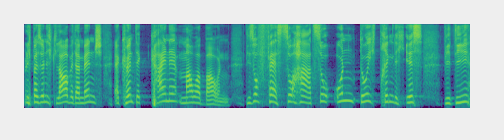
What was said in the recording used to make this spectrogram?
Und ich persönlich glaube, der Mensch, er könnte keine Mauer bauen, die so fest, so hart, so undurchdringlich ist, wie die,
